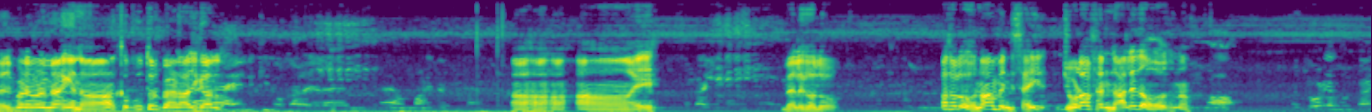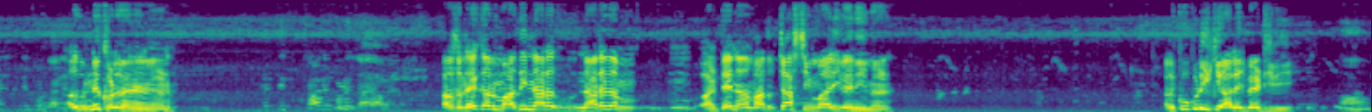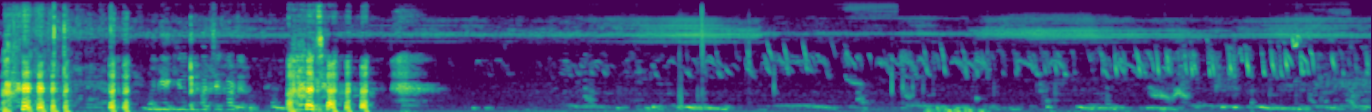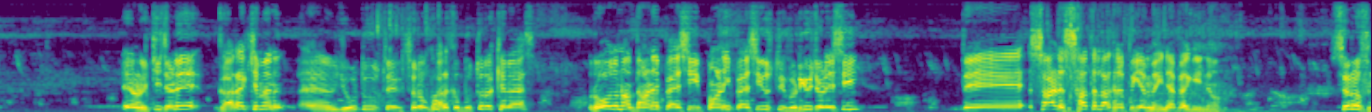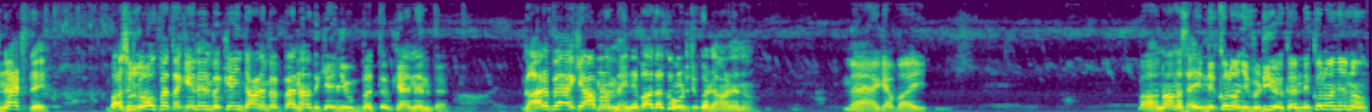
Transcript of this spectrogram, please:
बड़े बड़े महँगे ना कबूतर बैन अजकल हाँ हाँ हाँ हाँ ए बिल्कुल हो असल हो ना मैंने सही जोड़ा फिर नाले का हो ना निखुड़ देने बैन असल एक गल मादी नारे नारे का हटे ना बाद चाची मारी बनी मैन अरे कुकड़ी क्या हाल बैठी थी अच्छा। कि जने घर रखे मैंने यूट्यूब से सिर्फ़ घर कबूतर रखे हुए रोज़ उन्हें दाने पैसी पानी पैसी उसकी वीडियो चढ़ी सी। साढ़े सत लख रुपये महीना पै गई ना सिर्फ़ नैट से बस लोग पता तो कहने कहीं दाने पे पहना तो कहीं कहने घर पै क्या अपना महीने बाद अकाउंट चुका डाने ना। मैं क्या भाई? बा ना ना, सही, निकल वञे वीडियो कर निकल वञे ना।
